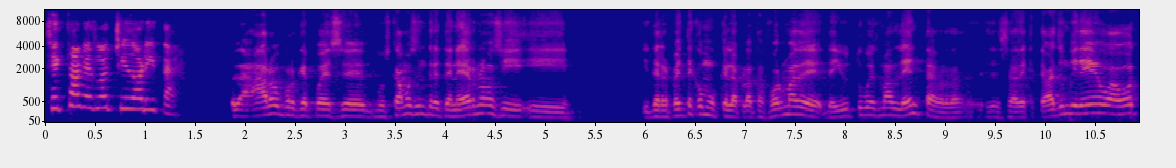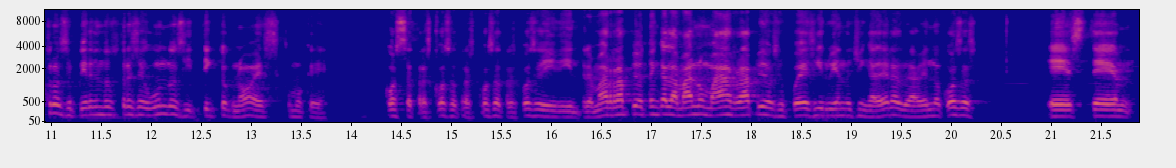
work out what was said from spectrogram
TikTok es lo chido ahorita. Claro, porque pues eh, buscamos entretenernos y, y, y de repente como que la plataforma de, de YouTube es más lenta, ¿verdad? O sea, de que te vas de un video a otro, se pierden dos, tres segundos y TikTok no, es como que cosa tras cosa, tras cosa, tras cosa. Y, y entre más rápido tenga la mano, más rápido se puede seguir viendo chingaderas, ¿verdad? viendo cosas. Este,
